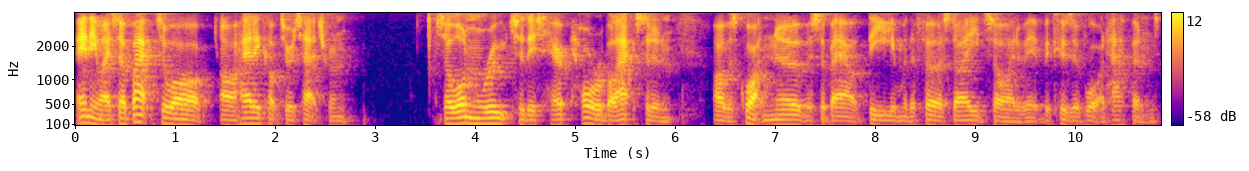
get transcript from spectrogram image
Anyway, so back to our, our helicopter attachment. So en route to this horrible accident, I was quite nervous about dealing with the first aid side of it because of what had happened.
